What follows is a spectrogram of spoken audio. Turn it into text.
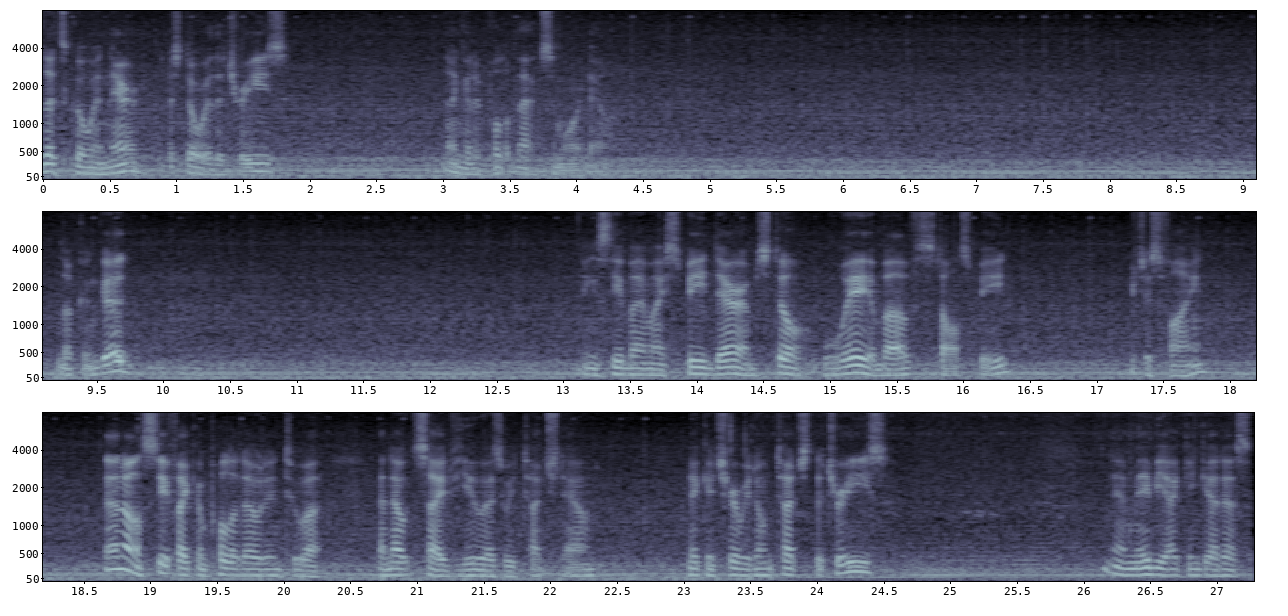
Let's go in there, just over the trees. I'm going to pull it back some more now. Looking good. You can see by my speed there, I'm still way above stall speed, which is fine. Then I'll see if I can pull it out into a, an outside view as we touch down. Making sure we don't touch the trees. And maybe I can get us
